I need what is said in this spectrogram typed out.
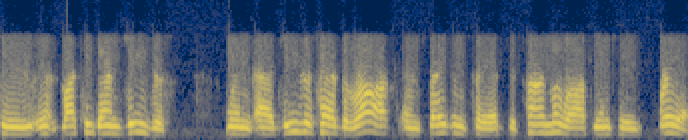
to, like he done Jesus. When uh, Jesus had the rock, and Satan said to turn the rock into bread.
